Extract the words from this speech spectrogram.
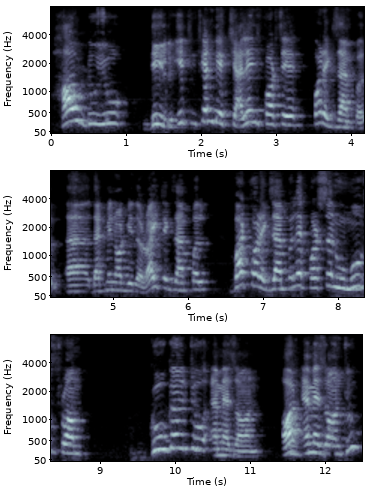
how do you deal it, it, can be a challenge for say for example uh, that may not be the right example but for example a person who moves from google to amazon or Amazon to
